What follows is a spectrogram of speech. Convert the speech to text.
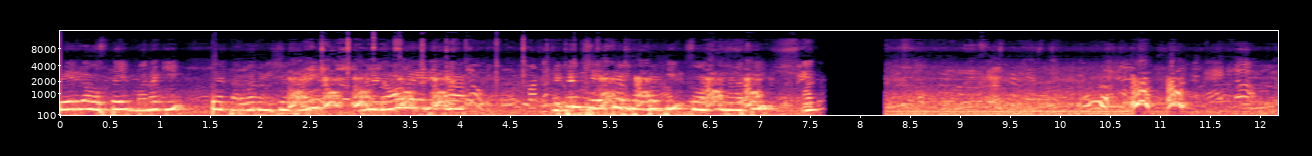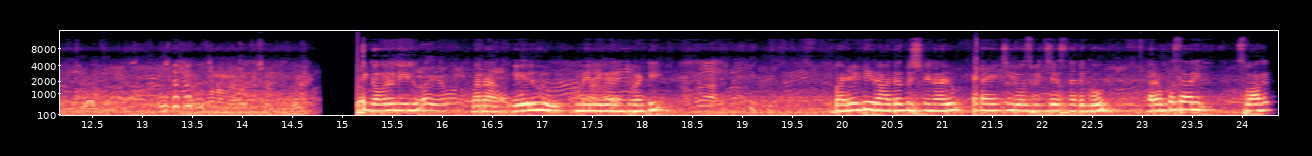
రేర్గా వస్తాయి మనకి. తర్వాత విషయం. కానీ మన డాగ్ అనేది రిటర్న్ అటెంప్ట్ చేస్తాం కాబట్టి సో హ్యాపీ గౌరవనీయులు మన ఏలూరు ఎమ్మెల్యే గారైనటువంటి బడేటి రాధాకృష్ణ గారు కేటాయించి ఈ రోజు విచ్చేసినందుకు మరొకసారి స్వాగతం.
